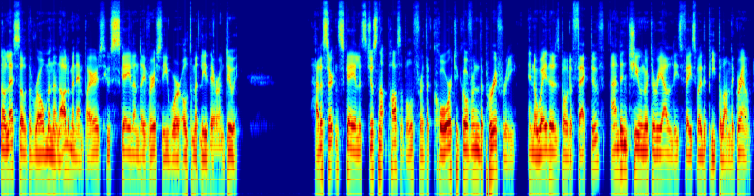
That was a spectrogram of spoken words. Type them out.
no less so the Roman and Ottoman empires, whose scale and diversity were ultimately their undoing. At a certain scale, it's just not possible for the core to govern the periphery in a way that is both effective and in tune with the realities faced by the people on the ground.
